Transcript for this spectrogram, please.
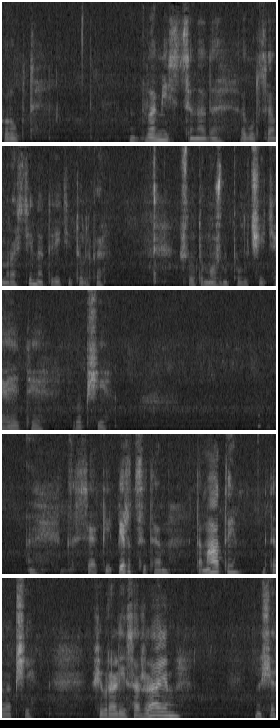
фрукт. Два месяца надо огурцам расти, на третий только что-то можно получить. А это вообще всякие перцы там, томаты. Это вообще в феврале сажаем. Но сейчас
